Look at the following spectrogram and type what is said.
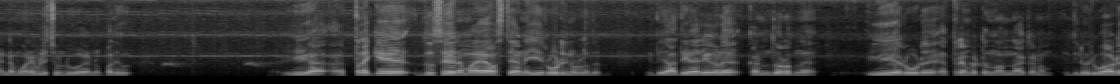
എന്റെ മോനെ വിളിച്ചുകൊണ്ട് പോവുകയാണ് പതിവ്. ഈ അത്രയ്ക്ക് ദുസ്സഹരമായ അവസ്ഥയാണ് ഈ റോഡിനുള്ളത്. ഇത് അധികാരികൾ കണ്ണു തുറന്ന് ഈ റോഡ് എത്രയും പെട്ടെന്ന് നന്നാക്കണം. ഇതിലൊരുപാട്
